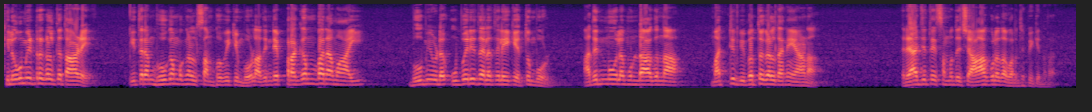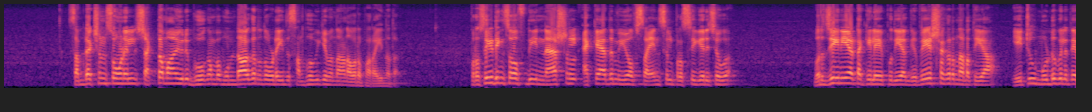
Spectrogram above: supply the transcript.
കിലോമീറ്ററുകൾക്ക് താഴെ ഇത്തരം ഭൂകമ്പങ്ങൾ സംഭവിക്കുമ്പോൾ അതിന്റെ പ്രകമ്പനമായി ഭൂമിയുടെ ഉപരിതലത്തിലേക്ക് എത്തുമ്പോൾ അതിന്മൂലമുണ്ടാകുന്ന മറ്റ് വിപത്തുകൾ തന്നെയാണ് രാജ്യത്തെ സംബന്ധിച്ച് ആകുലത വർദ്ധിപ്പിക്കുന്നത്. സബ്ഡക്ഷൻ സോണിൽ ശക്തമായ ഒരു ഭൂകമ്പം ഉണ്ടാകുന്നതോടെ ഇത് സംഭവിക്കുമെന്നാണ് അവർ പറയുന്നത്. Proceedings of the national academy of സയൻസിൽ പ്രസിദ്ധീകരിച്ച വെർജീനിയ ടെക്കിലെ പുതിയ ഗവേഷകർ നടത്തിയ ഏറ്റവും ഒടുവിലത്തെ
